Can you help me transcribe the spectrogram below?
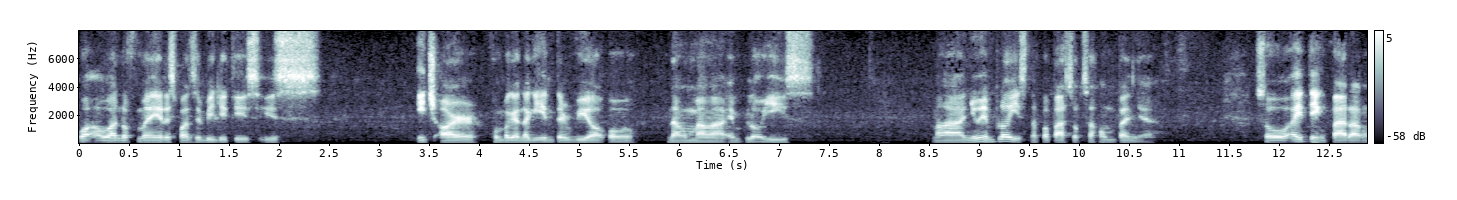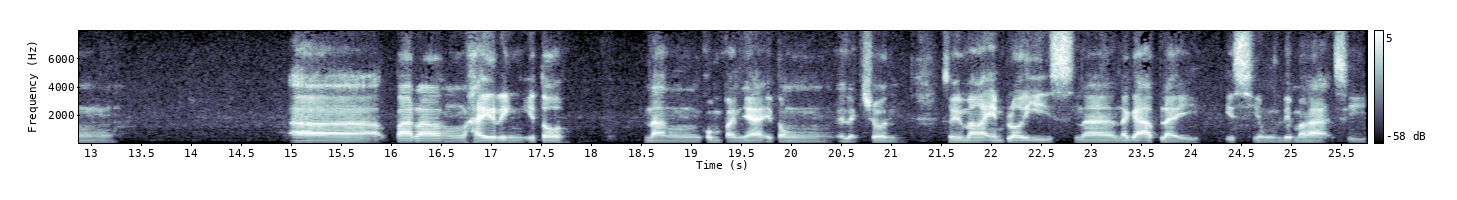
one of my responsibilities is HR. Kumbaga, nag interview ako ng mga employees. Mga new employees na papasok sa kumpanya. So I think parang ah parang hiring ito ng kumpanya itong election. So yung mga employees na nag apply is yung lima nga si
